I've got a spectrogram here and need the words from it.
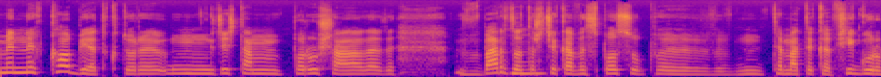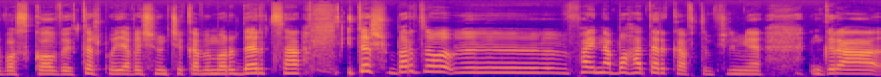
Kamiennych Kobiet, który mm, gdzieś tam porusza w bardzo też ciekawy sposób y, tematykę figur woskowych, też pojawia się ciekawy morderca. I też bardzo y, fajna bohaterka w tym filmie gra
